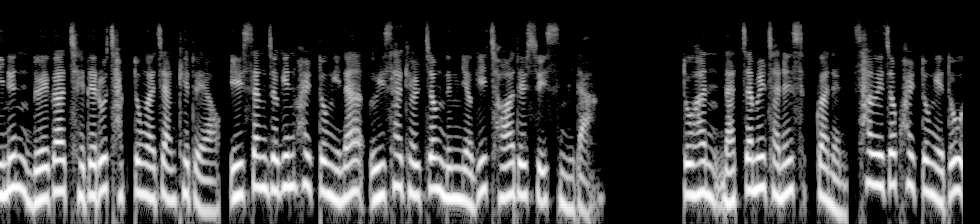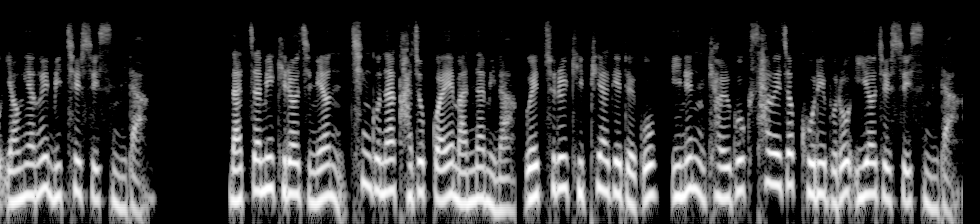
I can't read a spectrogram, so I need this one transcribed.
이는 뇌가 제대로 작동하지 않게 되어 일상적인 활동이나 의사결정 능력이 저하될 수 있습니다. 또한 낮잠을 자는 습관은 사회적 활동에도 영향을 미칠 수 있습니다. 낮잠이 길어지면 친구나 가족과의 만남이나 외출을 기피하게 되고 이는 결국 사회적 고립으로 이어질 수 있습니다.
